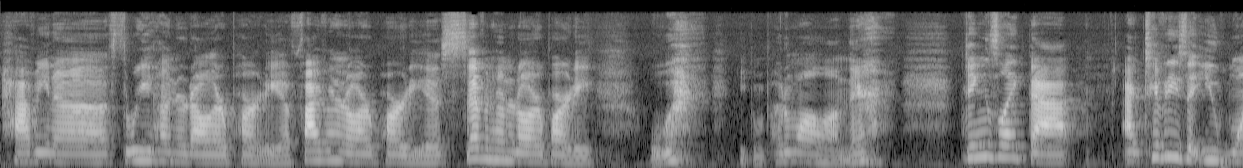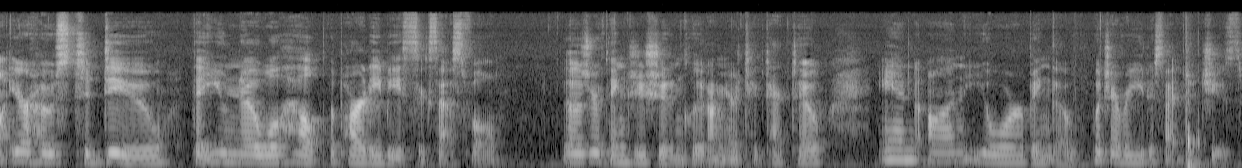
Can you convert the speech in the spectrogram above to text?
having a $300 party, a $500 party, a $700 party. You can put them all on there. Things like that. Activities that you want your host to do that you know will help the party be successful. Those are things you should include on your tic-tac-toe and on your bingo, whichever you decide to choose.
